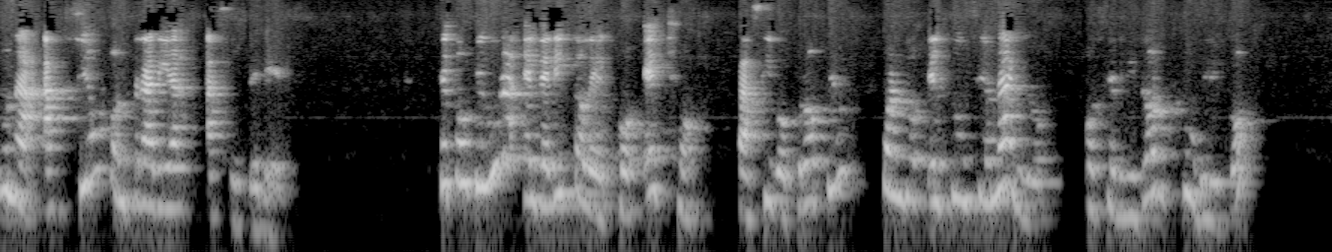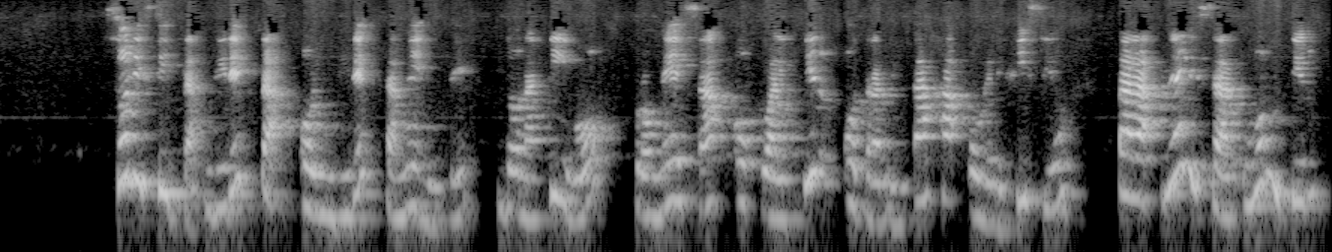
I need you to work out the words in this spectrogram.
una acción contraria a sus deberes. Se configura el delito de cohecho pasivo propio cuando el funcionario o servidor público solicita directa o indirectamente donativo, promesa o cualquier otra ventaja o beneficio para realizar o omitir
